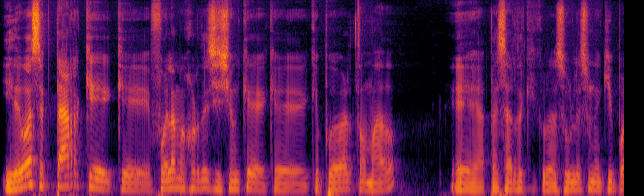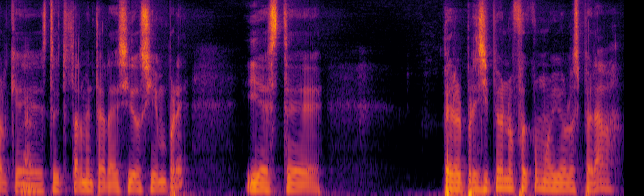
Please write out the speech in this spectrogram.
Y debo aceptar que, que fue la mejor decisión que, que, que pude haber tomado. eh, a pesar de que Cruz Azul es un equipo al que estoy totalmente agradecido siempre. Y este. Pero al principio no fue como yo lo esperaba.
